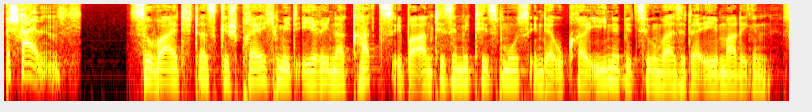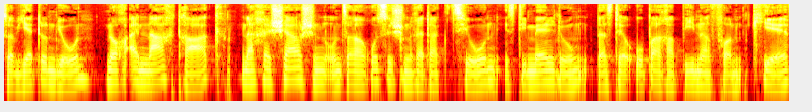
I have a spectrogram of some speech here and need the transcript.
beschreiben. Soweit das Gespräch mit Irina Katz über Antisemitismus in der Ukraine bzw. der ehemaligen Sowjetunion. Noch ein Nachtrag. Nach Recherchen unserer russischen Redaktion ist die Meldung, dass der Oberrabbiner von Kiew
